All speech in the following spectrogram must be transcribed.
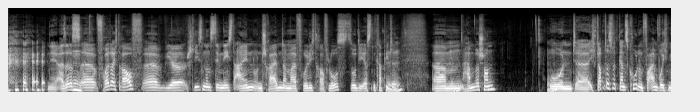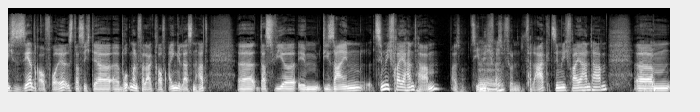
nee, also das äh, freut euch drauf. Äh, wir schließen uns demnächst ein und schreiben dann mal fröhlich drauf los. So die ersten Kapitel ähm, haben wir schon. Und äh, ich glaube, das wird ganz cool. Und vor allem, wo ich mich sehr drauf freue, ist, dass sich der äh, Bruckmann Verlag drauf eingelassen hat, äh, dass wir im Design ziemlich freie Hand haben. Also ziemlich, also für einen Verlag ziemlich freie Hand haben. Ähm,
